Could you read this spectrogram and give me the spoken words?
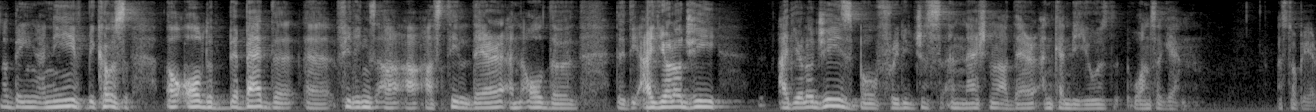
not being naive because all the, the bad uh, feelings are, are, are, still there and all the, the, the ideology, ideologies, both religious and national, are there and can be used once again. I stop here.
